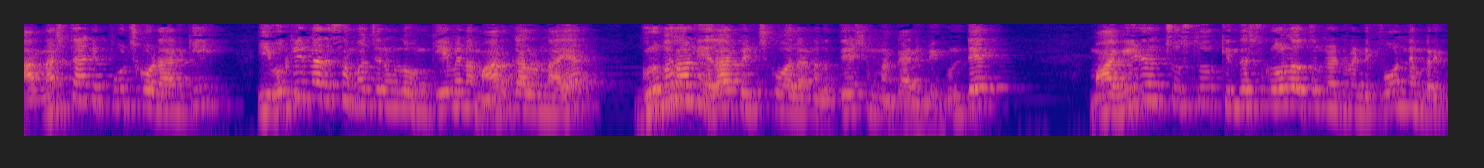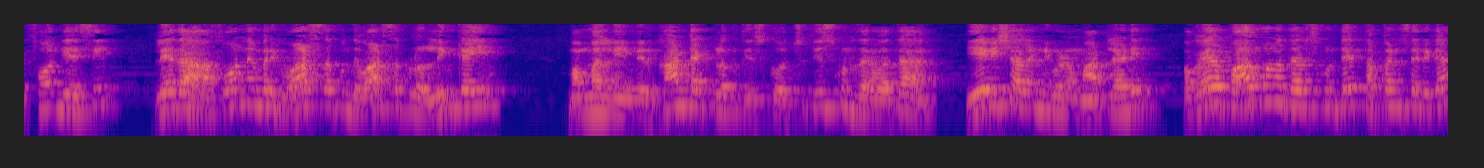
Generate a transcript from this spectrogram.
ఆ నష్టాన్ని పూడ్చుకోవడానికి ఈ ఒకటిన్నర సంవత్సరంలో ఇంకేమైనా మార్గాలు ఉన్నాయా గృహబలాన్ని ఎలా పెంచుకోవాలన్న ఉద్దేశం కానీ మీకుంటే మా వీడియోని చూస్తూ కింద స్క్రోల్ అవుతున్నటువంటి ఫోన్ నెంబర్కి ఫోన్ చేసి లేదా ఆ ఫోన్ నెంబర్కి వాట్సాప్ ఉంది. వాట్సాప్లో లింక్ అయ్యి మమ్మల్ని మీరు కాంటాక్ట్లోకి తీసుకోవచ్చు. తీసుకున్న తర్వాత ఏ విషయాలన్నీ కూడా మాట్లాడి ఒకవేళ పాల్గొనదలుచుకుంటే తప్పనిసరిగా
